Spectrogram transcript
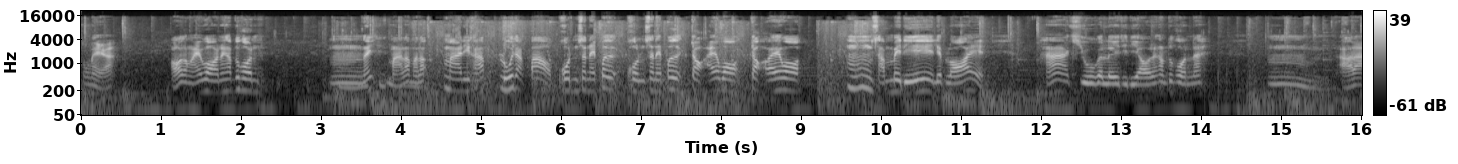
ตรงไหนอะอ๋อ ตรงไอวอลนะครับทุกคน อืมเฮ้ยมาแล้วมาแล้ว มาดีครับ รู้จักเป้าพลสไนเปอร์พลสไนเปอร์เจาะไอวอลเจาะไอวอลอืมซ้ำไปดี เรียบร้อย5คิวกันเลยทีเดียวนะครับทุกคนนะ อืม เอาละ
